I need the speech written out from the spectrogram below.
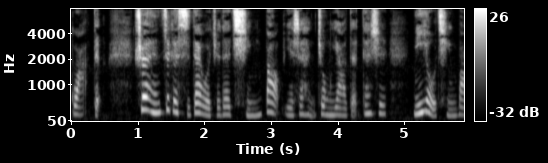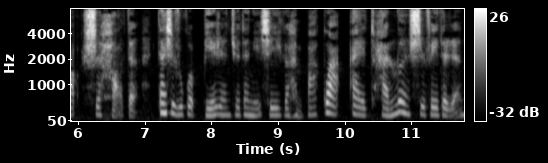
卦的，虽然这个时代我觉得情报也是很重要的，但是你有情报是好的，但是如果别人觉得你是一个很八卦、爱谈论是非的人，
